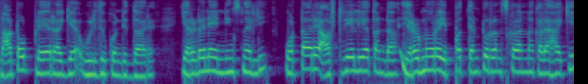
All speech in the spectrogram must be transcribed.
ನಾಟ್ಔಟ್ ಪ್ಲೇಯರ್ ಆಗಿ ಉಳಿದುಕೊಂಡಿದ್ದಾರೆ. ಎರಡನೇ ಇನ್ನಿಂಗ್ಸ್ನಲ್ಲಿ ಒಟ್ಟಾರೆ ಆಸ್ಟ್ರೇಲಿಯಾ ತಂಡ ಎರಡುನೂರ ಇಪ್ಪತ್ತೆಂಟು ರನ್ಸ್ಗಳನ್ನು ಕಲೆಹಾಕಿ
